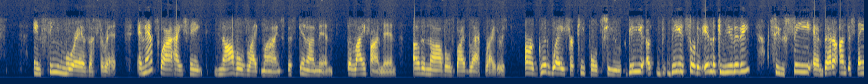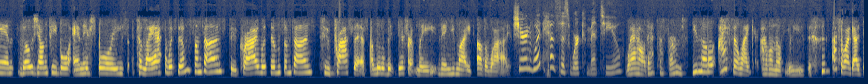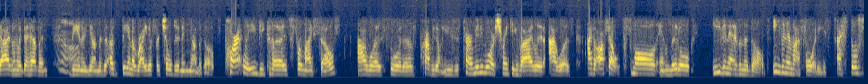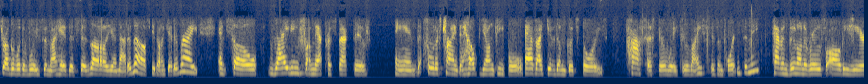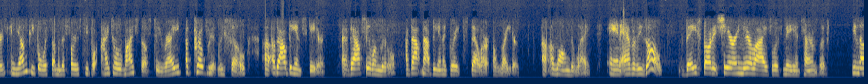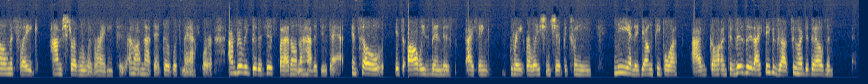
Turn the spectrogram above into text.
and seen more as a threat. And that's why I think novels like mine, The Skin I'm In, The Life I'm In, other novels by black writers are a good way for people to be uh, be sort of in the community to see and better understand those young people and their stories, to laugh with them sometimes, to cry with them sometimes, to process a little bit differently than you might otherwise. Sharon, what has this work meant to you? Wow, that's a first. You know, I feel like I don't know if you use this. I feel like I died and went to heaven Aww. being a young uh, being a writer for children and young adults. Partly because for myself, I was sort of probably don't use this term anymore, shrinking violet. I was I, felt small and little even as an adult, even in my 40s. I still struggle with a voice in my head that says, "Oh, you're not enough. You don't get it right." And so, writing from that perspective and sort of trying to help young people as I give them good stories process their way through life is important to me having been on the road for all these years, and young people were some of the first people I told my stuff to, right? Appropriately so, uh, about being scared, about feeling little, about not being a great speller or writer uh, along the way. And as a result, they started sharing their lives with me in terms of, you know, Miss Flake, I'm struggling with writing too. Oh, I'm not that good with math, or I'm really good at this, but I don't know how to do that. And so it's always been this, I think, great relationship between me and the young people I've gone to visit. I think it's about 200,000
